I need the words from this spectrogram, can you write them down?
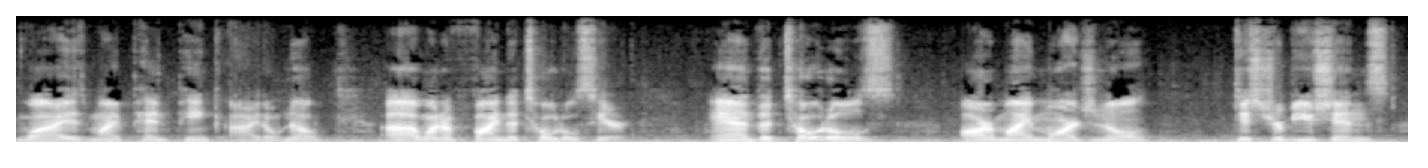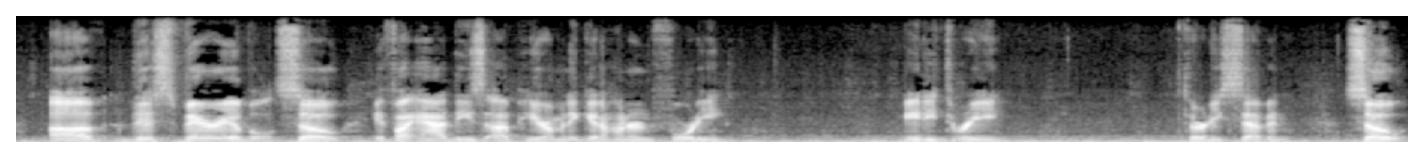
Why is my pen pink? I don't know. Uh, I want to find the totals here. And the totals are my marginal distributions of this variable. So if I add these up here, I'm going to get 140. 83, 37. So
